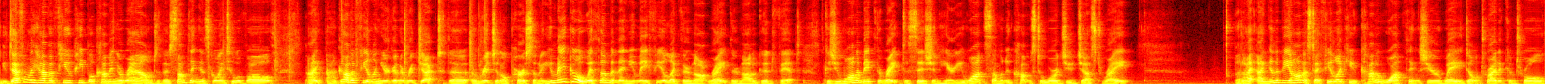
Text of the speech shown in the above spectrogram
You definitely have a few people coming around. There's something is going to evolve I, I got a feeling you're going to reject the original person or you may go with them and then you may feel like they're not right. They're not a good fit because you want to make the right decision here. You want someone who comes towards you just right. But I, I'm going to be honest. I feel like you kind of want things your way. Don't try to control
